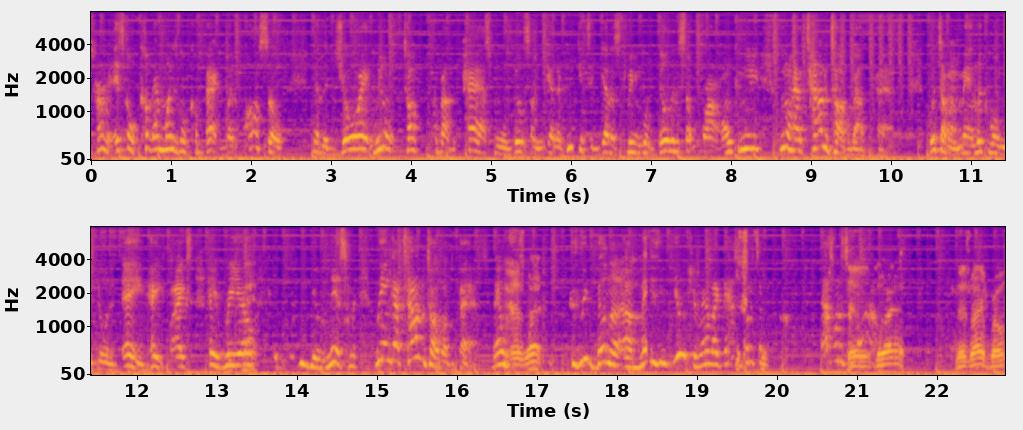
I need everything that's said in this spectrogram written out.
term. It's gonna come. That money's gonna come back. But also, man, the joy. We don't talk about the past when we build something together. If we get together as a community, we're building something for our own community. We don't have time to talk about the past. We're talking about, man, look at what we're doing today. Hey, Fikes. Hey, Rio. We doing this, man. We ain't got time to talk about the past, man. Because we building an amazing future, man. Like that's what it's about. That's what it's That's about. right. That's right, bro.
